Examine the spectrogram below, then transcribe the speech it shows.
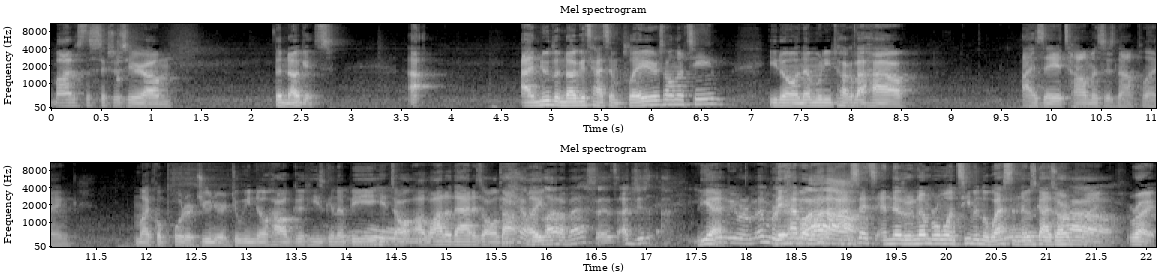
minus the Sixers here. Um, the Nuggets. I I knew the Nuggets had some players on their team, you know, and then when you talk about how Isaiah Thomas is not playing, Michael Porter Jr. Do we know how good he's going to be? It's all a lot of that is all about. They have hype. a lot of assets. I just you yeah, made me remember. they have a lot of assets, and they're the number one team in the West, and those guys aren't Wow. playing. Right?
